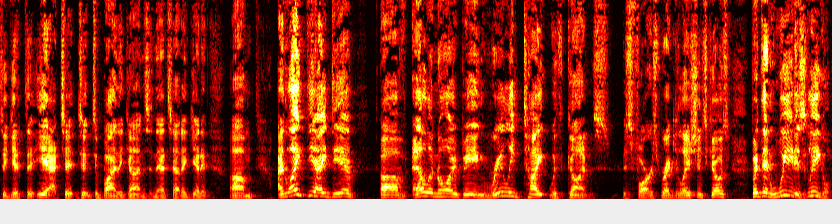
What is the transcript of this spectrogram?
to, get the yeah to, to, to buy the guns, and that's how they get it. Um, I like the idea of Illinois being really tight with guns as far as regulations goes. But then weed is legal,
